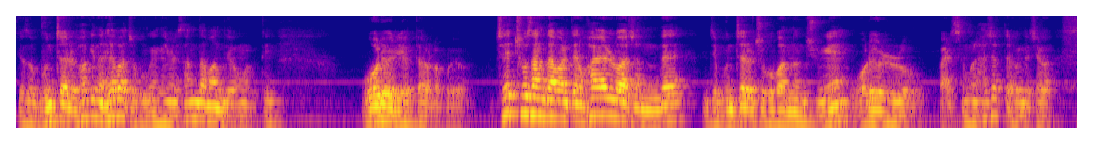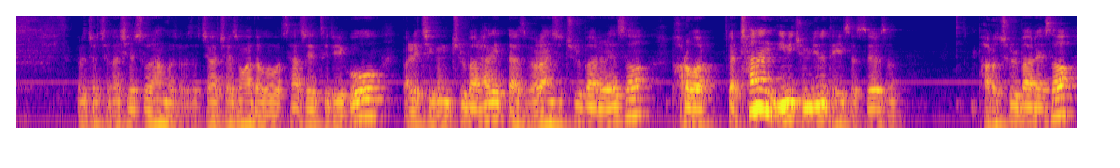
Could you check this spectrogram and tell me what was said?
그래서 문자를 확인을 해봤죠 고객님이 상담한 내용을 그랬더니 월요일이었더라고요 최초 상담할 때는 화요일로 하셨는데 이제 문자를 주고받는 중에 월요일로 말씀을 하셨더라고요. 근데 제가 그렇죠. 제가 실수를 한 거죠. 그래서 제가 죄송하다고 사실 드리고 빨리 지금 출발하겠다 해서 11시 출발을 해서 바로 바로 그러니까 차는 이미 준비는 돼 있었어요. 그래서 바로 출발해서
